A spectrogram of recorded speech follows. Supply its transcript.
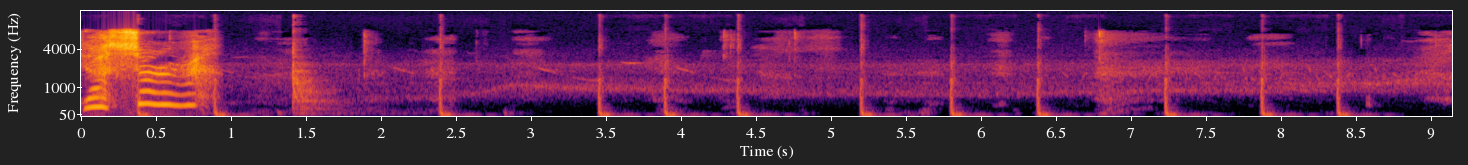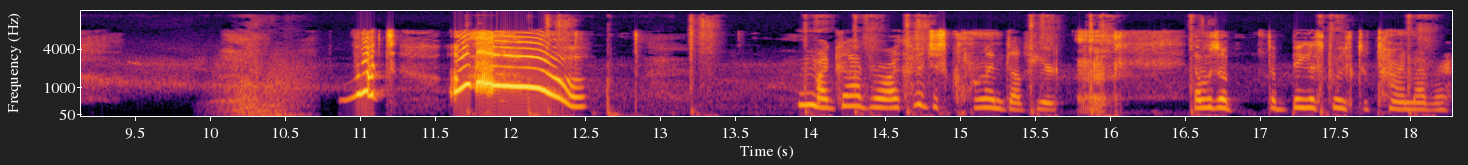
Yes, sir. My god, bro! I could have just climbed up here. That was a the biggest waste of time ever.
